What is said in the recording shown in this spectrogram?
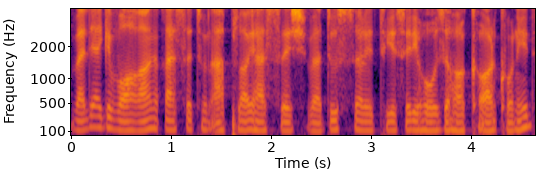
ولی اگه واقعا قصدتون اپلای هستش و دوست دارید توی سری حوزه ها کار کنید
